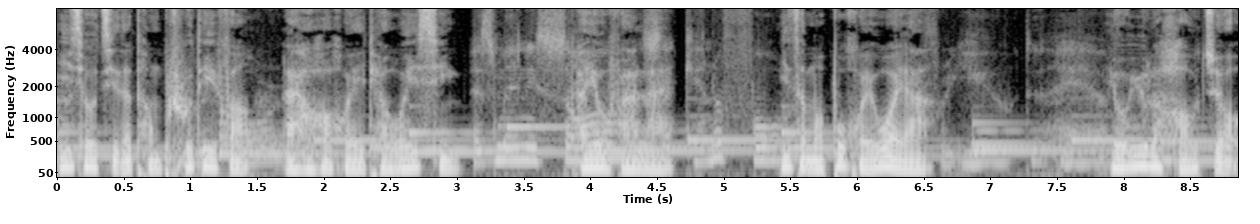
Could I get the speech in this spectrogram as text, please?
依旧挤得腾不出地方来好好回一条微信。他又发来：“你怎么不回我呀？”犹豫了好久，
